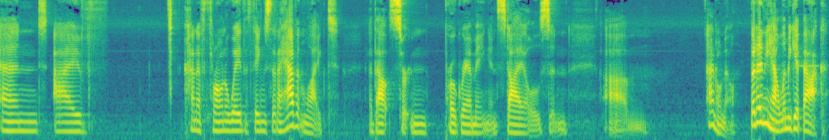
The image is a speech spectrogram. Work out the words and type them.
and I've kind of thrown away the things that I haven't liked about certain programming and styles, and um, I don't know. But anyhow, let me get back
